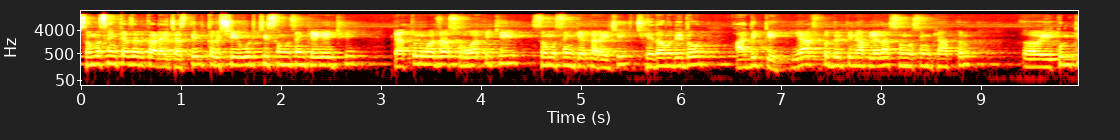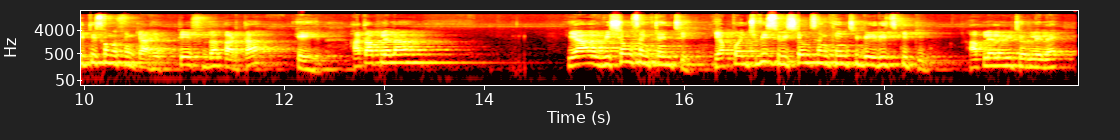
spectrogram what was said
समसंख्या जर काढायच्या असतील तर शेवटची समसंख्या घ्यायची. त्यातून वजा सुरुवातीची समसंख्या करायची छेदामध्ये दोन अधिक एक याच पद्धतीने आपल्याला समसंख्या आपण एकूण किती समसंख्या आहेत ते सुद्धा काढता येईल. आता आपल्याला या विषम संख्यांची या पंचवीस विषम संख्यांची बेरीज किती आपल्याला विचारलेलं आहे.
